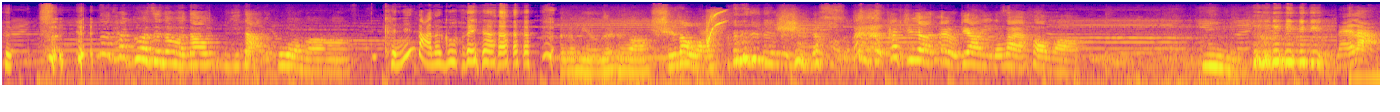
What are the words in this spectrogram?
那他个子那么高，你打得过吗？肯定打得过呀。这个名字是吗？石头王。石头。他知道他有这样一个外号吗？嗯，来啦。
